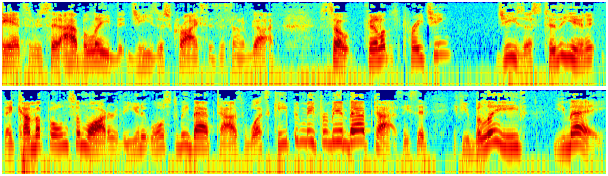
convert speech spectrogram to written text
he answered and said, I believe that Jesus Christ is the Son of God. So Philip's preaching Jesus to the eunuch. They come up on some water. The eunuch wants to be baptized. What's keeping me from being baptized? He said, If you believe, you may.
